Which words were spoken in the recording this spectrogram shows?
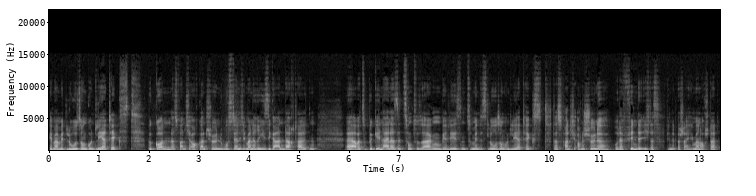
immer mit Losung und Lehrtext begonnen. Das fand ich auch ganz schön. Du musst ja nicht immer eine riesige Andacht halten. Äh, aber zu Beginn einer Sitzung zu sagen, wir lesen zumindest Losung und Lehrtext, das fand ich auch eine schöne, oder finde ich, das findet wahrscheinlich immer noch statt,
